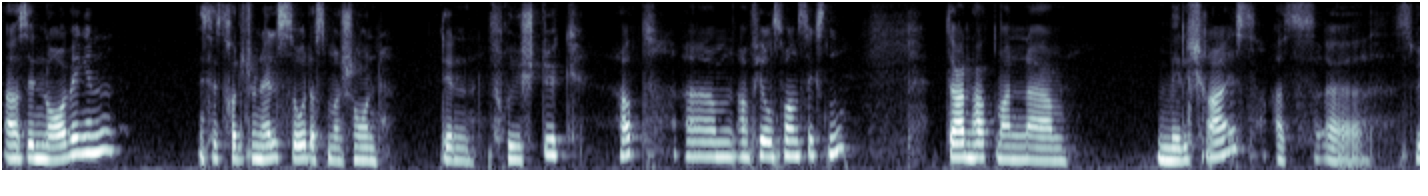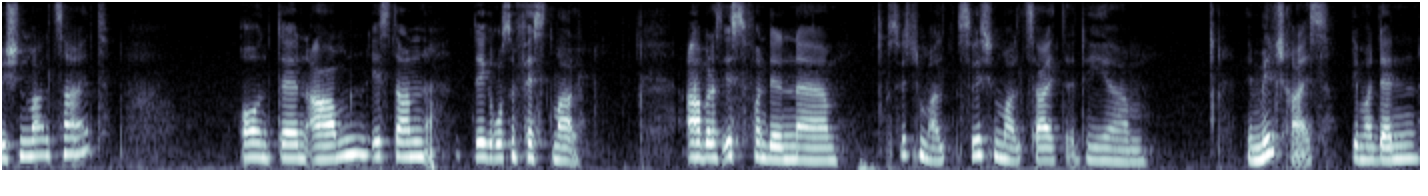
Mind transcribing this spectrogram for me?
Also in Norwegen ist es traditionell so, dass man schon den Frühstück hat ähm, am 24. Dann hat man ähm, Milchreis als äh, Zwischenmahlzeit. Und den Abend ist dann der große Festmahl. Aber das ist von den äh, Zwischenmahl Zwischenmahlzeit, die, ähm, den Milchreis, den man dann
